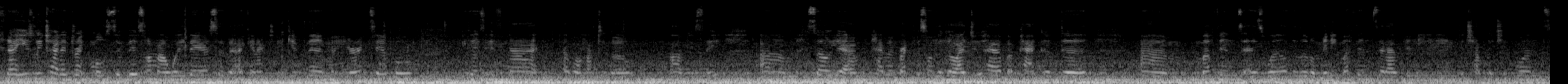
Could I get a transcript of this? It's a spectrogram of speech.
and I usually try to drink most of this on my way there so that I can actually give them a urine sample because if not, I won't have to go, obviously. Um, so yeah, I'm having breakfast on the go. I do have a pack of the um, muffins as well, the little mini muffins that I've been eating, the chocolate chip ones.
